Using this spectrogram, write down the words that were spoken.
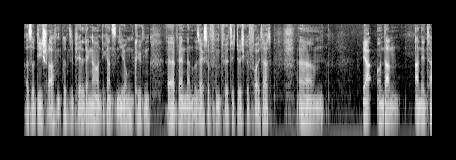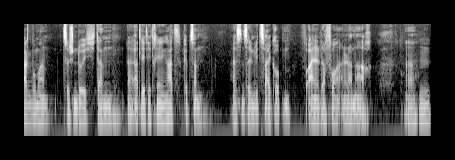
Also die schlafen prinzipiell länger und die ganzen jungen Küken äh, werden dann nur 6.45 Uhr durchgefoltert. Ähm, ja, und dann an den Tagen, wo man zwischendurch dann äh, Athletiktraining hat, gibt es dann meistens irgendwie zwei Gruppen. Eine davor und eine danach. Äh, hm.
